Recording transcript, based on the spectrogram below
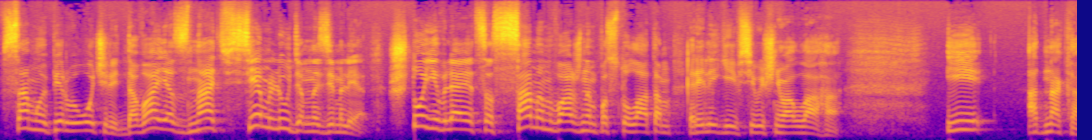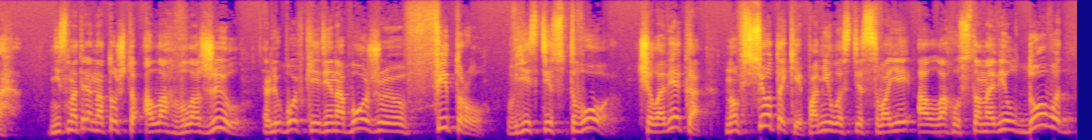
в самую первую очередь, давая знать всем людям на земле, что является самым важным постулатом религии Всевышнего Аллаха. И, однако, несмотря на то, что Аллах вложил любовь к единобожию в фитру, в естество человека, но все-таки, по милости своей, Аллах установил довод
